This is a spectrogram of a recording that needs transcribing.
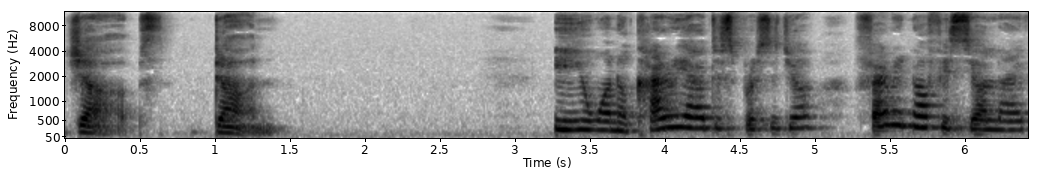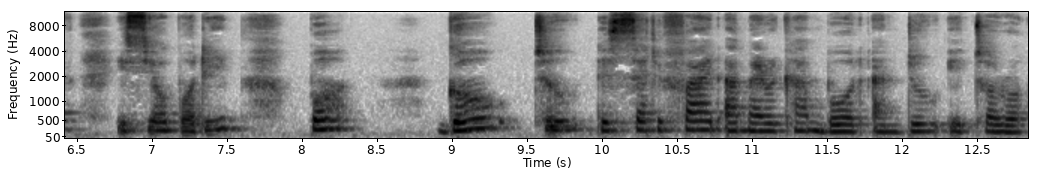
jobs done. If you want to carry out this procedure, fair enough, it's your life, it's your body, but go to the certified American board and do a thorough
